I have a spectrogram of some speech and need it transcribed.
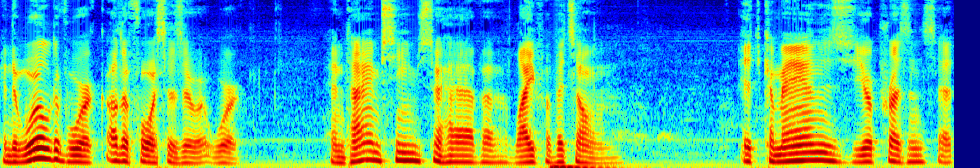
In the world of work, other forces are at work, and time seems to have a life of its own. It commands your presence at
